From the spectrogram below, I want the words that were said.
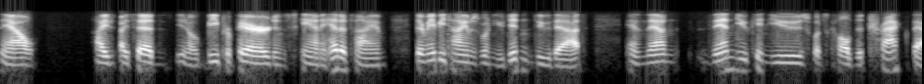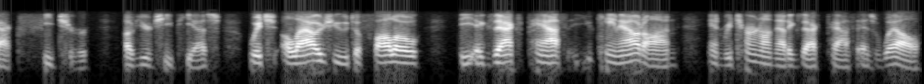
Now I, I said you know be prepared and scan ahead of time. There may be times when you didn't do that and then then you can use what's called the TracBack feature of your GPS, which allows you to follow the exact path that you came out on and return on that exact path as well.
